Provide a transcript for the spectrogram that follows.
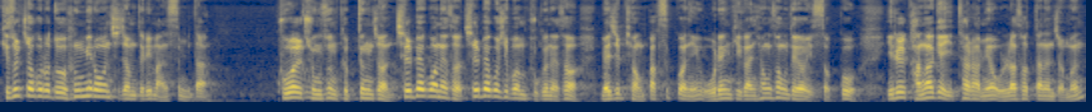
기술적으로도 흥미로운 지점들이 많습니다. 9월 중순 급등 전 700원에서 750원 부근에서 매집형 박스권이 오랜 기간 형성되어 있었고 이를 강하게 이탈하며 올라섰다는 점은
